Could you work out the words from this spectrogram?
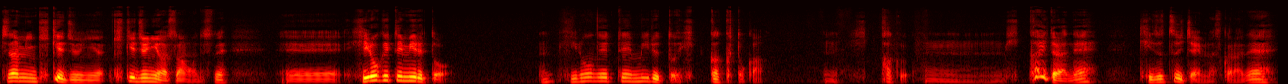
ちなみにキケジュニアキケジュニアさんはですね、えー、広げてみると広げてみると引っかくとか、うん、引っかく。うん。引っかいたらね傷ついちゃいますからね。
